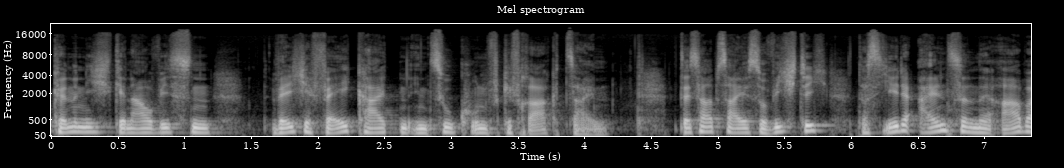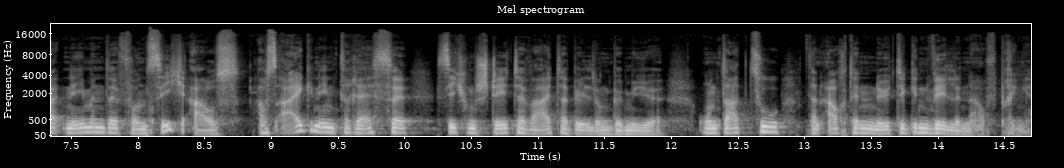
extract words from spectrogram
können nicht genau wissen, welche Fähigkeiten in Zukunft gefragt seien. Deshalb sei es so wichtig, dass jede einzelne Arbeitnehmende von sich aus, aus Eigeninteresse, sich um stete Weiterbildung bemühe und dazu dann auch den nötigen Willen aufbringe.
